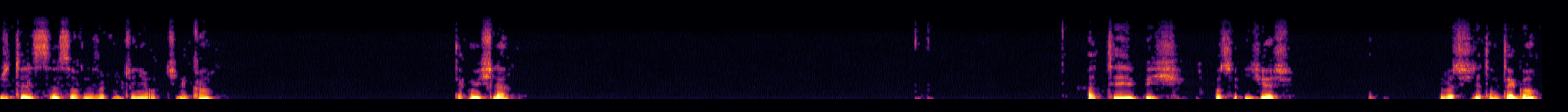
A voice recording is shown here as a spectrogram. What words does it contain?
Że to jest sensowne zakończenie odcinka. Tak myślę. A ty byś... Po co idziesz? Zobaczyć do tamtego.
